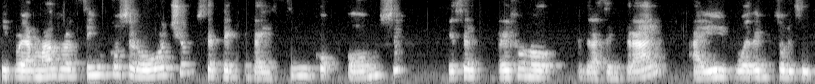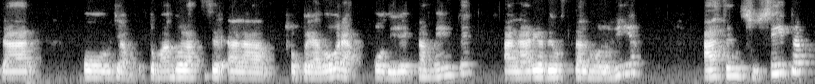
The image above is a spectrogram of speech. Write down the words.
y pues llamando al 508-7511, es el teléfono de la central, ahí pueden solicitar o ya, tomando la, a la operadora o directamente al área de oftalmología, hacen su cita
